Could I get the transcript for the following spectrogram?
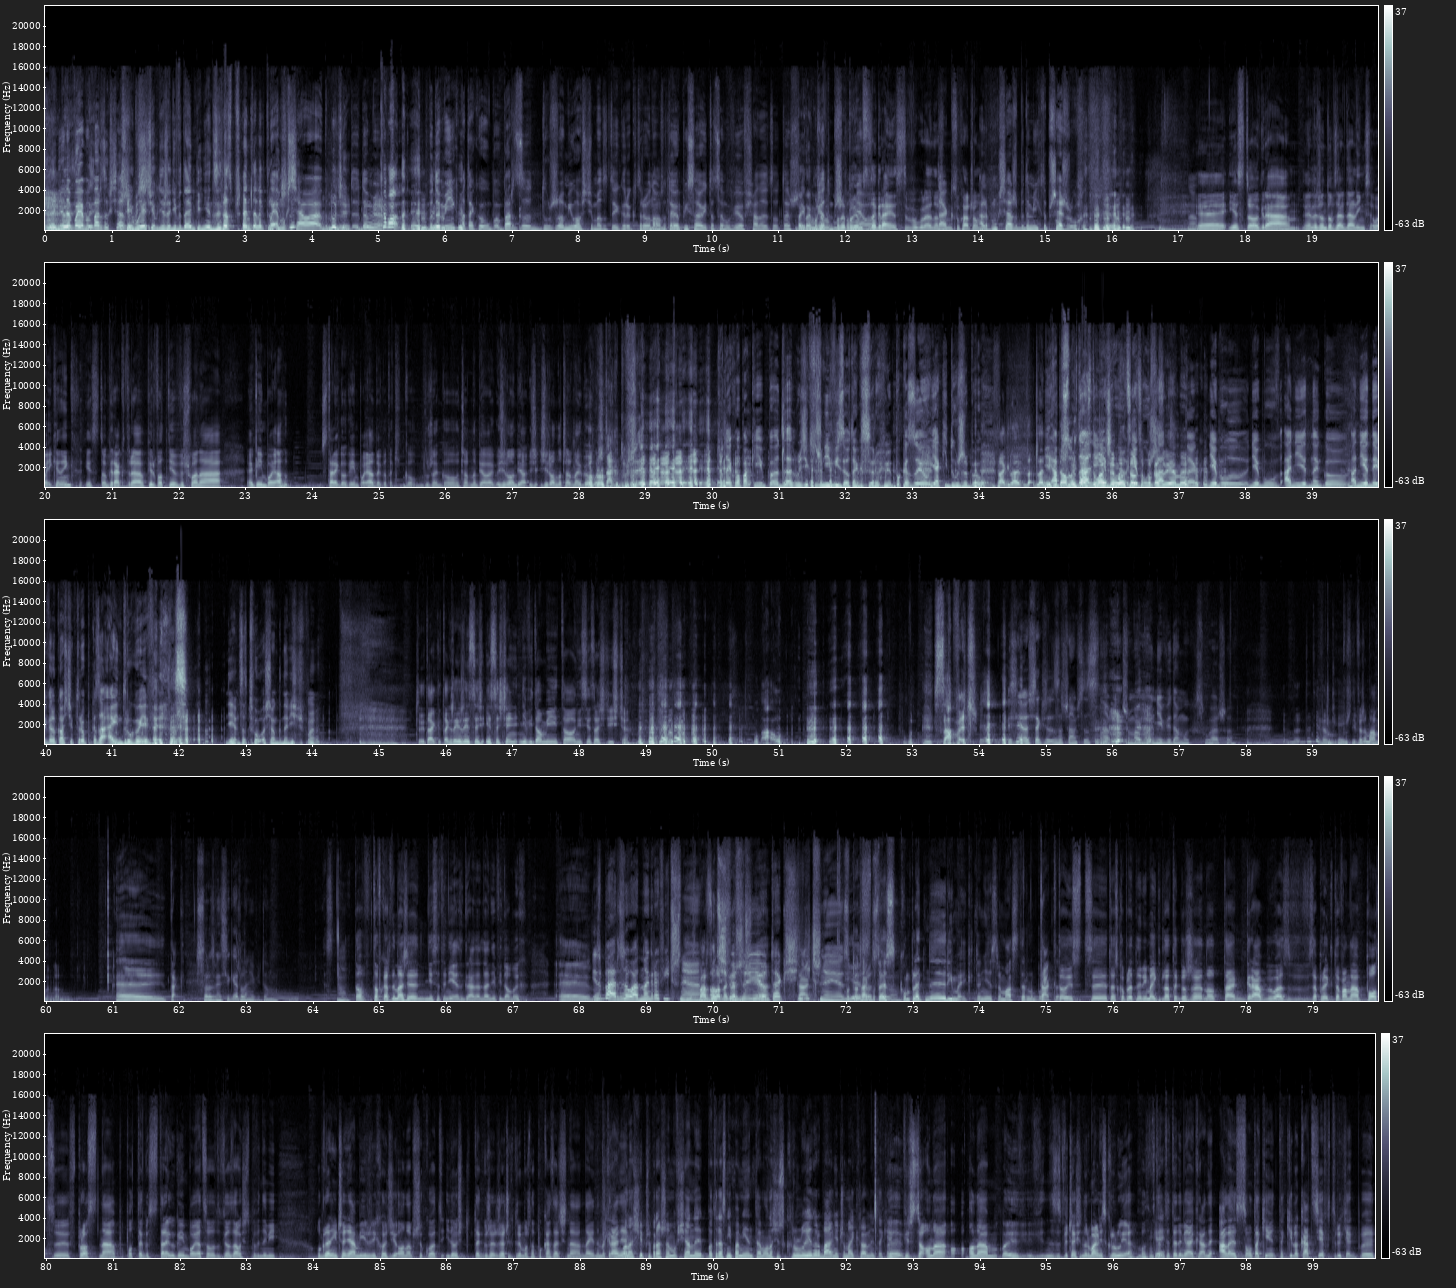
jakby, nie, no bo ja bym bardzo chciała, żebyś... mnie, że nie wydałem pieniędzy na sprzęt elektroniczny? Bo ja bym chciała... Ludzie, Dominik, bo Dominik ma taką bardzo dużo miłości ma do tej gry, którą nam tutaj tak. opisał i to, co mówił Owsiany, to też tak, tak, może, może powiem, co za gra jest w ogóle naszym tak, słuchaczom. ale bym chciała, żeby Dominik to przeżył. No. E, jest to gra Legend of Zelda Link's Awakening. Jest to gra, która pierwotnie wyszła na Game Boya, starego Game Boya, tego takiego dużego, czarno-białego, zielono-czarnego. Może tak duży. Tutaj chłopaki, dla ludzi, którzy nie widzą tak zrobimy, pokazują jaki duży był. Tak, dla, dla niewidomych teraz tłumaczymy, nie było, co, nie co pokazujemy. Tak, nie, był, nie był ani jednego, ani jednej wielkości, którą pokazała, ani drugiej, więc nie wiem, co tu osiągnęliśmy. Czyli tak, także jeżeli jesteś, jesteście niewidomi, to nic nie straciliście. wow. Savage. Ja już tak się, zaczęłam się zastanawiać, czy mamy niewidomych słuchaczy. No, no nie wiem, okay. możliwe, że mamy. No. Eee, tak. Coraz więcej gier dla niewidomych. No. To, to w każdym razie niestety nie jest gra dla niewidomych. Jest bardzo ładna graficznie. Jest bardzo ładna graficznie. ją tak ślicznie tak. jest. Bo to, tak, bo to jest kompletny remake, to nie jest remaster. No tak, ten... to, jest, to jest kompletny remake, dlatego że no, ta gra była zaprojektowana pod, y, wprost na, pod tego starego Game Boya, co wiązało się z pewnymi ograniczeniami, jeżeli chodzi o na przykład ilość tego rzeczy, które można pokazać na, na jednym ekranie. Ona się, przepraszam, owsiany, bo teraz nie pamiętam, ona się skroluje normalnie, czy ma ekrany takie? E, wiesz co, ona, ona e, zazwyczaj się normalnie skroluje, bo okay. wtedy miała ekrany, ale są takie, takie lokacje, w których jakby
